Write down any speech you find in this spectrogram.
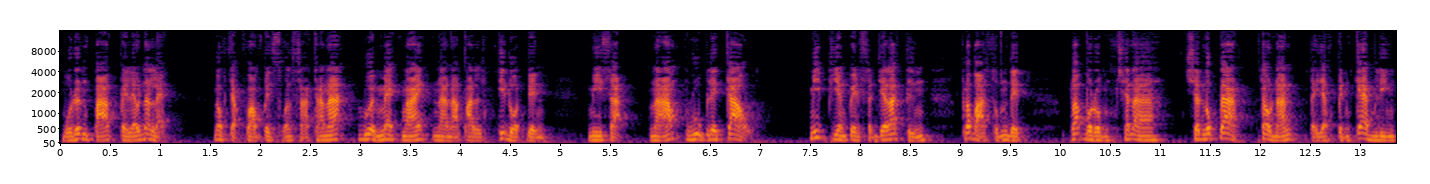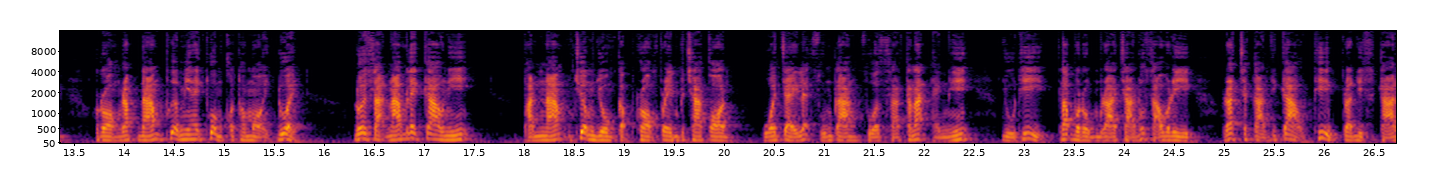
โมเดิร์นพาร์คไปแล้วนั่นแหละ นอกจากความเป็นสวนสาธารณะด้วยแมกไม้ นานาพันธุ์ที่โดดเด่น มีสระน้ำรูปเลขเก้ามิเพียงเป็นสัญลักษณ์ถึงพระบาทสมเด็จ พระบรมชนาชนกนาถเท่านั้น แต่ยังเป็นแก้มลิง รองรับน้ำเพื่อไม่ให้ท่วมกทมอีกด้วย โดยสระน้ำเลขเก้านี้ ผันน้ำเชื่อมโยงกับคลองเปรมประชากร หัวใจและศูนย์กลางสวนสาธารณะแห่งนี้ อยู่ที่พระบรมราชานุสาวรีย์รัชกาลที่ 9 ที่ประดิษฐาน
